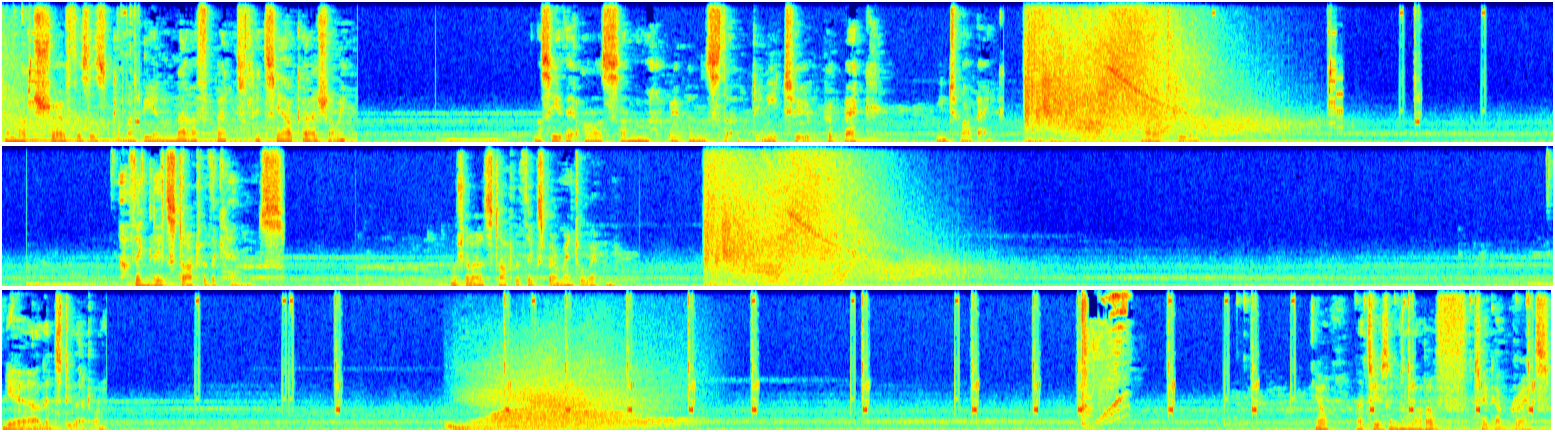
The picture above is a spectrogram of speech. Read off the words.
I'm not sure if this is gonna be enough, but let's see how it goes, shall we? I see there are some weapons that I need to put back into my bank. I have to do them. I think let's start with the cannons. Or shall I start with the experimental weapon? Yeah, let's do that one. Yo, that's using a lot of tech upgrades.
